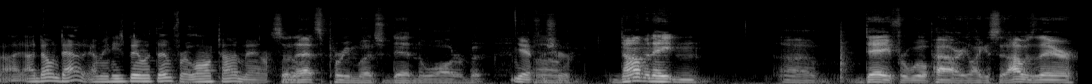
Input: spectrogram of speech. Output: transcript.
I, I don't doubt it. I mean, he's been with them for a long time now. So So, that's pretty much dead in the water. But yeah, for um, sure. dominating uh, day for Will Power. Like I said, I was there,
